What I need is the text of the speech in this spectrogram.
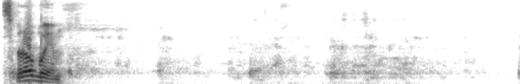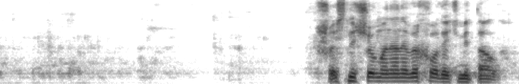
Спробуємо. Щось нічого в мене не виходить в метал.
